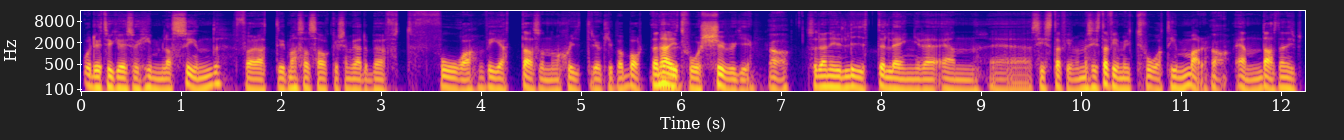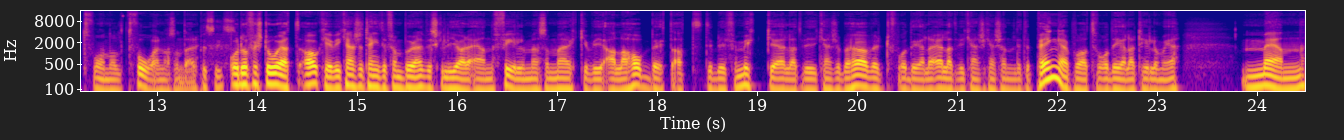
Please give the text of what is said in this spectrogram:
Och det tycker jag är så himla synd för att det är massa saker som vi hade behövt få veta som de skiter i att klippa bort. Den här är Mm. 2.20 Ja, så den är lite längre än eh, sista filmen. Men sista filmen är två timmar Ja. endast, den är typ 2.02 eller något sånt där. precis. Och då förstår jag att, okej, vi kanske tänkte från början att vi skulle göra en film, men så märker vi alla Hobbit att det blir för mycket eller att vi kanske behöver två delar eller att vi kanske kan tjäna lite pengar på att ha två delar till och med. Men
